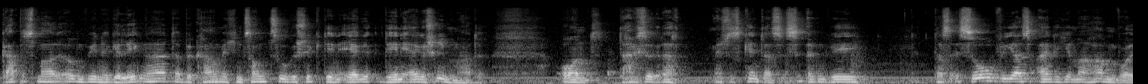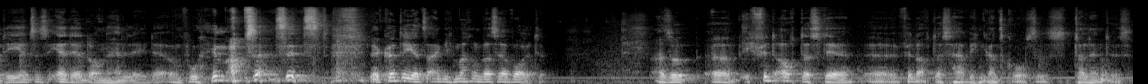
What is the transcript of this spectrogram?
gab es mal irgendwie eine Gelegenheit, da bekam ich einen Song zugeschickt, den er, den er geschrieben hatte. Und da habe ich so gedacht, Mensch, das Kind, das ist irgendwie, das ist so, wie er es eigentlich immer haben wollte. Jetzt ist er der Don Henley, der irgendwo im Abseits sitzt. Der könnte jetzt eigentlich machen, was er wollte. Also äh, ich finde auch, dass der, äh, finde auch, dass Herbig ein ganz großes Talent ist.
